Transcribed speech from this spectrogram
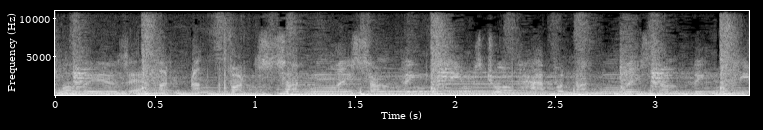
normally is at. But suddenly something seems to have happened. Suddenly something seems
